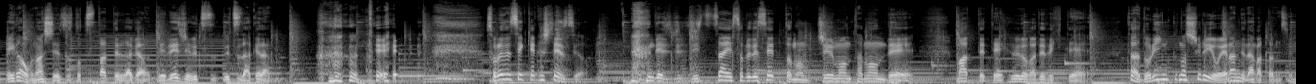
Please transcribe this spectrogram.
笑顔なしでずっと突っ立ってるだけなの。でレジ打つ打つだけなの。でそれで接客してるんですよ。でじ実際それでセットの注文頼んで待っててフードが出てきてただドリンクの種類を選んでなかったんですよ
